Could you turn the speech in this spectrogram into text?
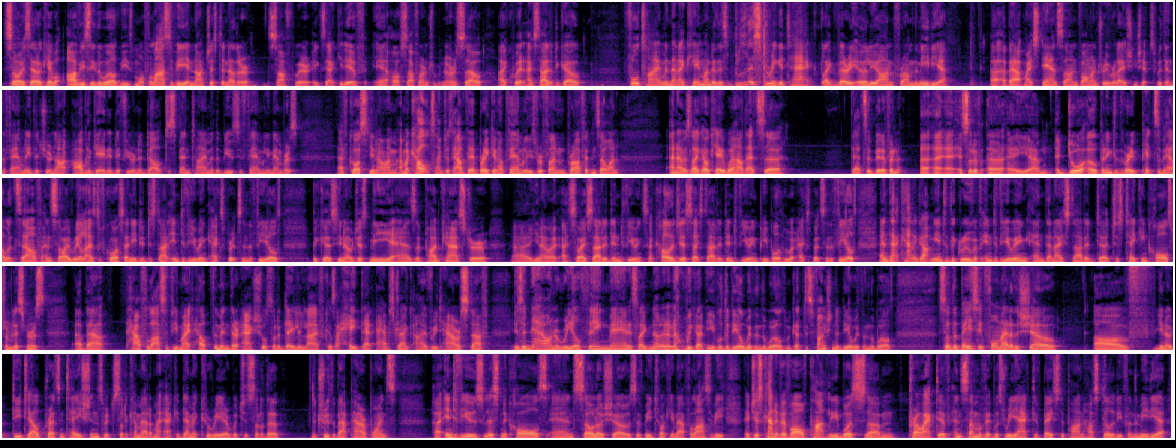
So I said, okay, well, obviously the world needs more philosophy and not just another software executive eh, or software entrepreneur. So I quit. I started to go full time. And then I came under this blistering attack, like very early on from the media. Uh, about my stance on voluntary relationships within the family, that you're not obligated if you're an adult to spend time with abusive family members. Of course, you know, I'm, I'm a cult. I'm just out there breaking up families for fun and profit and so on. And I was like, okay, wow, that's a, that's a bit of an a, a, sort of a, a, um, a, door opening to the very pits of hell itself. And so I realized, of course, I needed to start interviewing experts in the field because, you know, just me as a podcaster, uh, you know, I, so I started interviewing psychologists. I started interviewing people who are experts in the field. And that kind of got me into the groove of interviewing. And then I started uh, just taking calls from listeners about how philosophy might help them in their actual sort of daily life because I hate that abstract ivory tower stuff. Is a noun a real thing, man? It's like, no, no, no, no. We got evil to deal with in the world. We got dysfunction to deal with in the world. So the basic format of the show of, you know, detailed presentations, which sort of come out of my academic career, which is sort of the, the truth about PowerPoints, uh, interviews, listener calls, and solo shows of me talking about philosophy. It just kind of evolved. Partly was um, proactive, and some of it was reactive based upon hostility from the media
